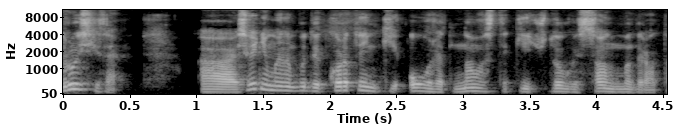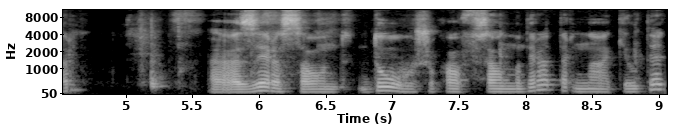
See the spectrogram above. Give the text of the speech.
Друзі, вітаю! Сьогодні в мене буде коротенький огляд на ось такий чудовий саунд-модератор. Zero Sound. Довго шукав саунд-модератор на Killtech.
